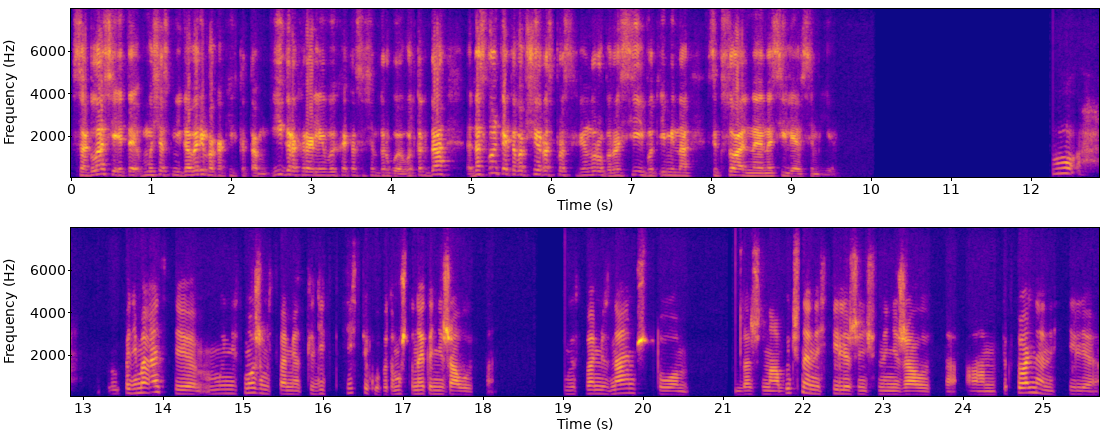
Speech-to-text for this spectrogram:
согласия. Это мы сейчас не говорим о каких-то там играх ролевых, это совсем другое. Вот когда, насколько это вообще распространено в России, вот именно сексуальное насилие в семье? Ну, понимаете, мы не сможем с вами отследить статистику, потому что на это не жалуются. Мы с вами знаем, что даже на обычное насилие женщины не жалуются, а на сексуальное насилие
